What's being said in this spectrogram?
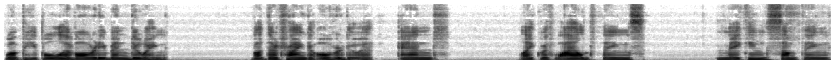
what people have already been doing, but they're trying to overdo it. And like with wild things, making something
